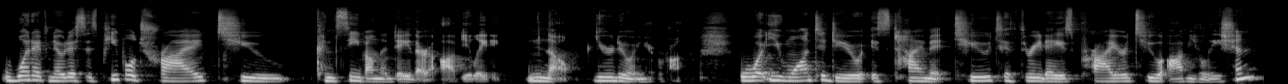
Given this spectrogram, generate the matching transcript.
what I've noticed is people try to conceive on the day they're ovulating. No, you're doing it wrong. What you want to do is time it two to three days prior to ovulation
